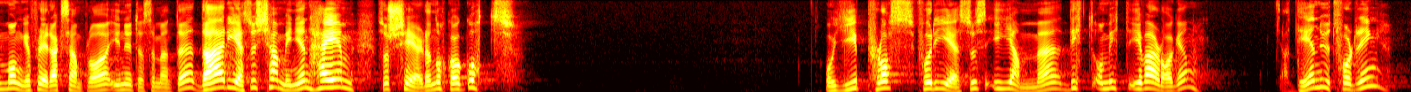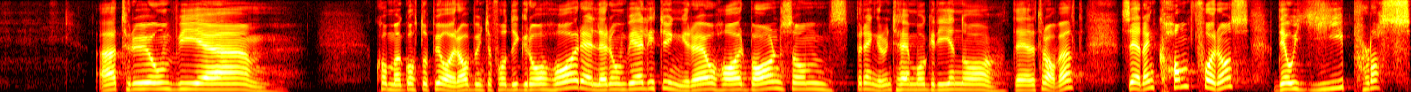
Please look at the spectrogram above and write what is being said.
mange flere eksempler i Nytestamentet. Der Jesus kommer inn i en heim, så skjer det noe godt. Å gi plass for Jesus i hjemmet ditt og mitt i hverdagen, ja, det er en utfordring. Jeg tror om vi eh, kommer godt opp i åra og begynner å få de grå hår, eller om vi er litt yngre og har barn som sprenger rundt hjemme og griner, og det er travelt, så er det en kamp for oss det å gi plass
